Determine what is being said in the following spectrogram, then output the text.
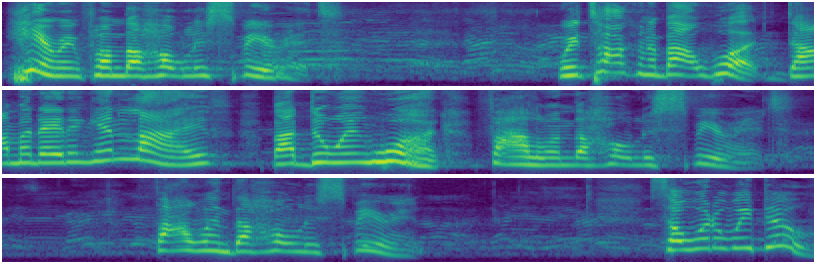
Hearing from the Holy Spirit. We're talking about what? Dominating in life by doing what? Following the Holy Spirit following the Holy Spirit. So, what do we do?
